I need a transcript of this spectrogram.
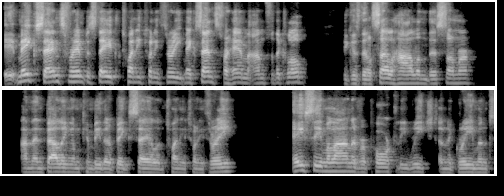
It makes sense for him to stay 2023. It makes sense for him and for the club because they'll sell Haaland this summer and then Bellingham can be their big sale in 2023. AC Milan have reportedly reached an agreement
